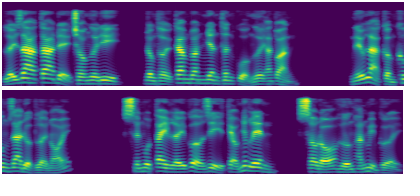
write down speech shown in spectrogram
Lấy ra ta để cho ngươi đi, đồng thời cam đoan nhân thân của ngươi an toàn. Nếu là cầm không ra được lời nói. Sen một tay lấy gờ gì tèo nhấc lên, sau đó hướng hắn mỉm cười,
